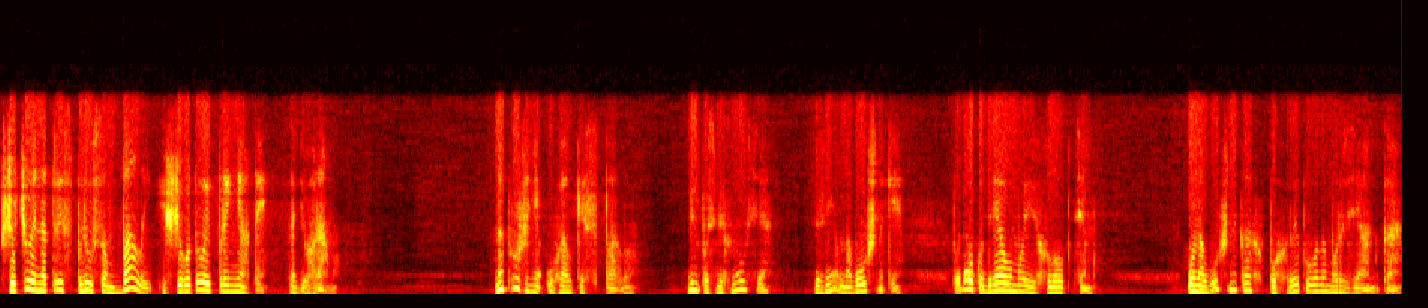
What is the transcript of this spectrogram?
що чує на три з плюсом бали і що готовий прийняти радіограму. Напруження у галки спало. Він посміхнувся зняв навушники, подав кудрявому і хлопцям. У навушниках похрипувала морзянка.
